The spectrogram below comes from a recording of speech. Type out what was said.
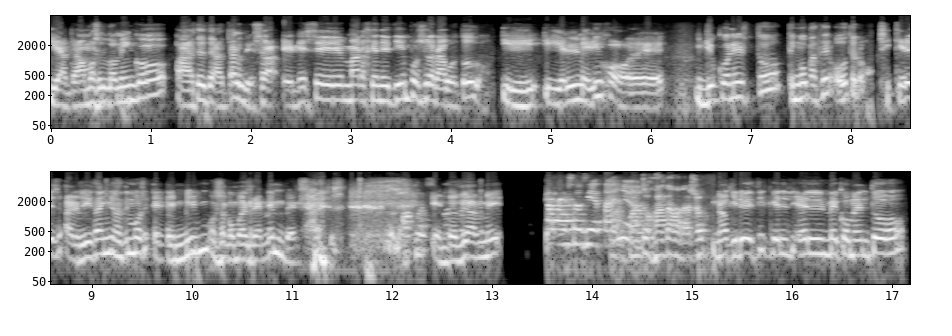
y acabamos el domingo a las 3 de la tarde. O sea, en ese margen de tiempo se grabó todo. Y, y él me dijo, eh, yo con esto tengo que hacer otro. Si quieres, a los 10 años hacemos el mismo, o sea, como el Remember, ¿sabes? Ah, pues, Entonces a mí... Esos 10 años. ¿Cuánto falta para eso? No, quiero decir que él, él me comentó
